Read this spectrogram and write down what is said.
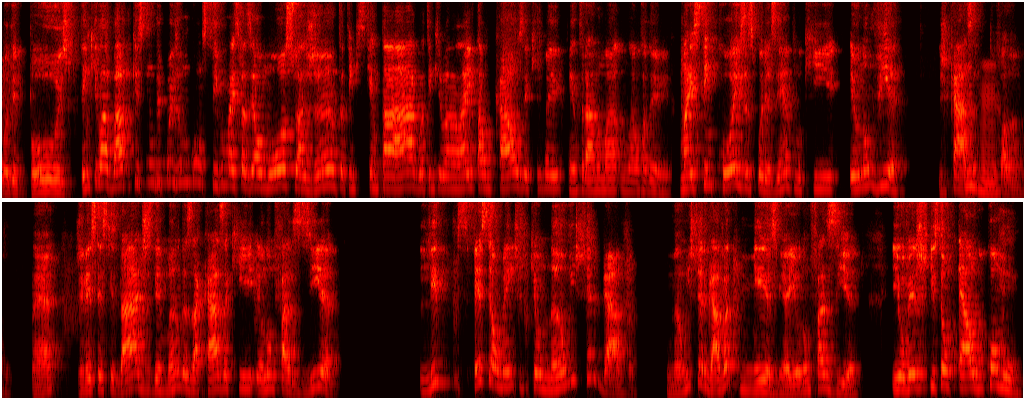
ou depois. Tem que lavar, porque senão depois eu não consigo mais fazer almoço, a janta, tem que esquentar a água, tem que ir lá e tá um caos e aqui vai entrar numa, numa roda Mas tem coisas, por exemplo, que eu não via de casa, uhum. tô falando, né? De necessidades, demandas da casa que eu não fazia, especialmente porque eu não enxergava. Não enxergava mesmo, e aí eu não fazia. E eu vejo que isso é algo comum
